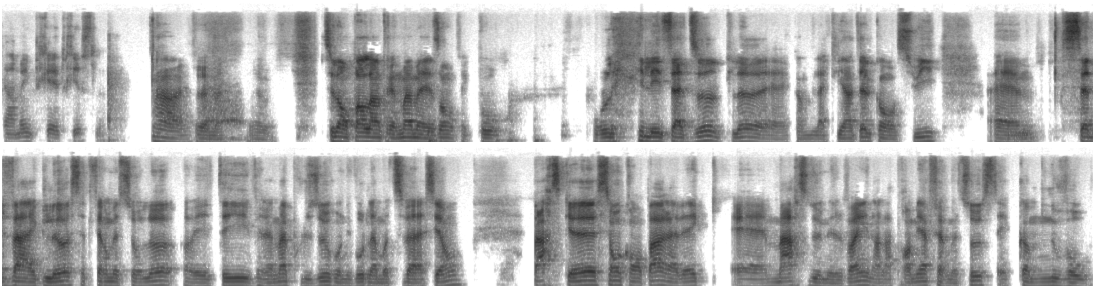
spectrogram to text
quand, même très triste. là. Ah, vraiment. vraiment. Tu sais, là, on parle d'entraînement à maison. Fait que pour, pour les, les adultes, là, euh, comme la clientèle qu'on suit, euh, Mhm. cette vague-là, cette fermeture-là a été vraiment plus dure au niveau de la motivation. Parce que si on compare avec euh, mars 2020, dans la première fermeture, c'était comme nouveau.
